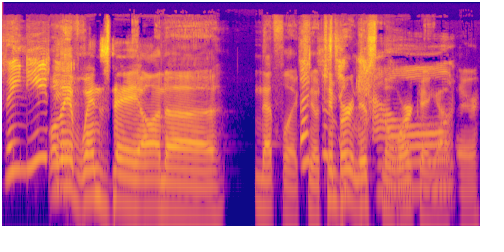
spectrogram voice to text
They need well they have wednesday on uh netflix. That you know tim burton is still working out there.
